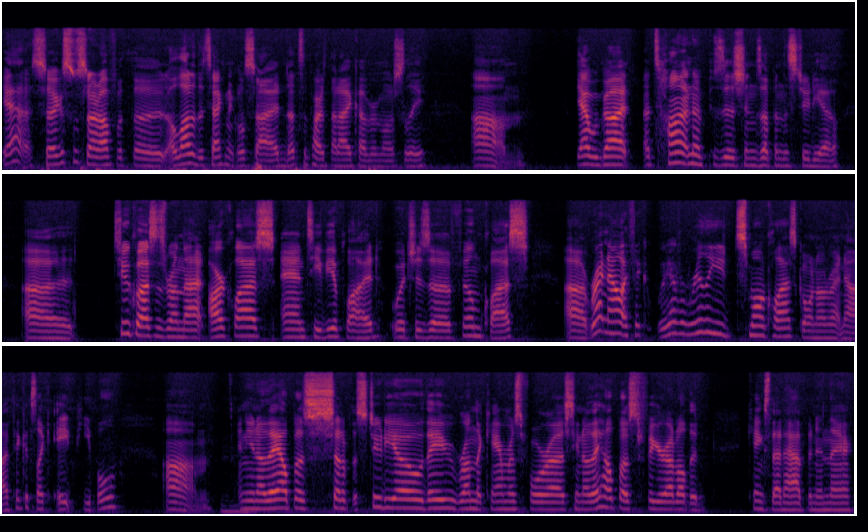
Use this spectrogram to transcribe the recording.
Yeah, so I guess we'll start off with the a lot of the technical side. That's the part that I cover mostly. Um, yeah, we got a ton of positions up in the studio. Uh, two classes run that: our class and TV Applied, which is a film class. Uh, right now, I think we have a really small class going on right now. I think it's like eight people. Um, and you know they help us set up the studio. They run the cameras for us. You know they help us figure out all the kinks that happen in there.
